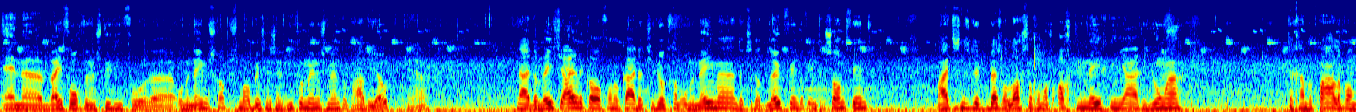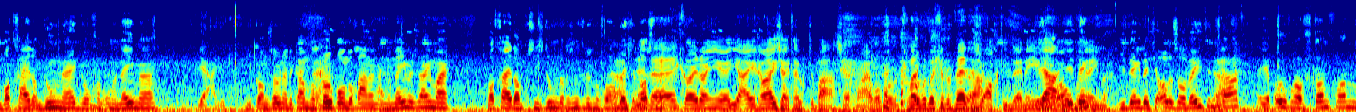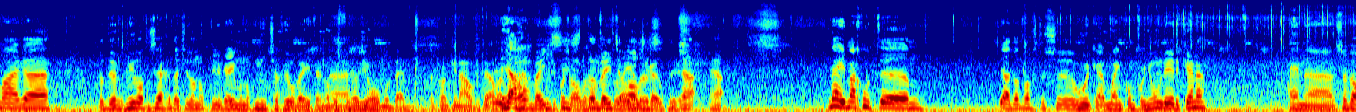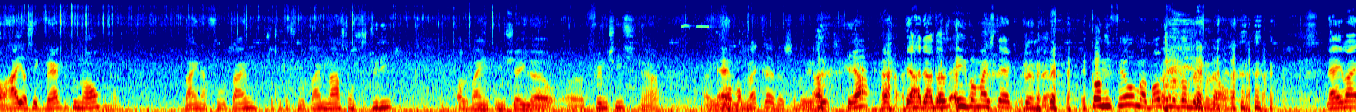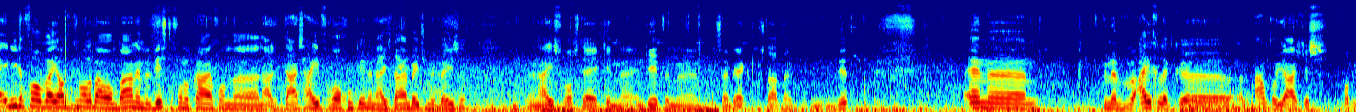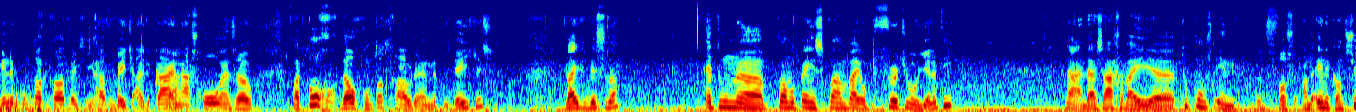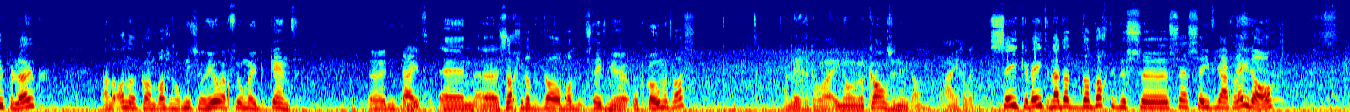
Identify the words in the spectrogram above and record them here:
En wij volgden een studie voor ondernemerschap, small business en retail management op HBO. Ja. Nou, dan weet je eigenlijk al van elkaar dat je wilt gaan ondernemen, dat je dat leuk vindt of interessant vindt. Maar het is natuurlijk best wel lastig om als 18, 19-jarige jongen te gaan bepalen van wat ga je dan doen. Hè? Ik wil gaan ondernemen. Ja, je, je kan zo naar de Kamer van. Koophandel gaan en ondernemer zijn, maar wat ga je dan precies doen, dat is natuurlijk nog wel een beetje en, lastig. eh, kan je dan je, je eigen wijsheid ook te baas, zeg maar. Want ik geloof wel dat je dat bent als je 18 bent en je ja, wil je denkt, ondernemen. je denkt dat je alles al weet inderdaad. En je hebt overal verstand van, maar eh, dat durf ik nu wel te zeggen dat je dan natuurlijk helemaal nog niet zoveel weet. En, Dat is eh, pas als je 100 bent. Dat kan ik je nou vertellen. Ja, dan weet je pas precies, alles dan weet je alles. is. Ja, ja. Nee, maar goed, ehm, ja, dat was dus eh, hoe ik eh, mijn compagnon leerde kennen. En zowel hij als ik werkten toen al, Ja. bijna fulltime, zo goed als fulltime, naast onze studie. Allebei in commerciële functies. Ja. Ja, je En- lekker, dus dat doe je Oh, goed. ja, ja nou, dat is een van mijn sterke punten. Ik kan niet veel, maar babbelen dat lukt me wel. Nee, maar in ieder geval, wij hadden toen allebei al een baan en we wisten van elkaar van, eh, nou, daar is hij vooral goed in en hij is daar een beetje mee bezig. En hij is vooral sterk in, eh, in dit en eh, zijn werk bestaat uit dit en dit en ehm, toen hebben we eigenlijk een aantal jaartjes wat minder contact gehad. Weet je, je gaat een beetje uit elkaar Ja. na school en zo. Maar toch wel contact gehouden en met ideetjes blijven wisselen. En toen eh, kwam opeens kwamen wij op virtual reality. Nou, en daar zagen wij eh, toekomst in. Het was aan de ene kant super leuk. Aan de andere kant was er nog niet zo heel erg veel mee bekend eh, in die tijd. En zag je dat het wel wat steeds meer opkomend was. Er liggen toch wel enorme kansen nu dan, eigenlijk. Zeker weten. Nou, dat, dat dacht ik dus zes, zeven jaar geleden al.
